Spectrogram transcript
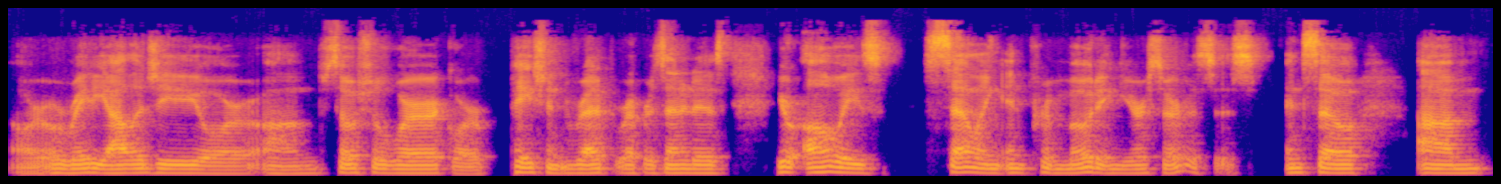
or, or radiology or um, social work or patient rep- representatives, you're always selling and promoting your services. And so um,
